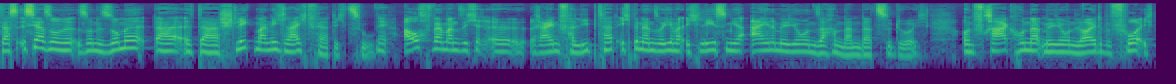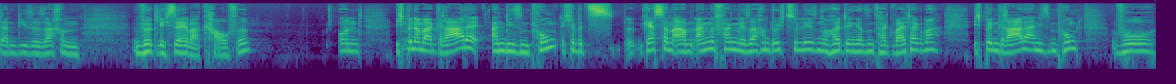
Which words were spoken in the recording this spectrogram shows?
das ist ja so, so eine Summe, da, da schlägt man nicht leichtfertig zu. Nee. Auch wenn man sich äh, rein verliebt hat. Ich bin dann so jemand, ich lese mir eine Million Sachen dann dazu durch und frage 100 Millionen Leute, bevor ich dann diese Sachen wirklich selber kaufe. Und ich bin aber gerade an diesem Punkt, ich habe jetzt gestern Abend angefangen, mir Sachen durchzulesen und heute den ganzen Tag weitergemacht. Ich bin gerade an diesem Punkt, wo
